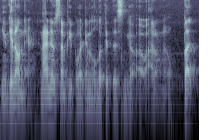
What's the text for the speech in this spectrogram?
you know get on there. And i know some people are going to look at this and go oh i don't know. But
